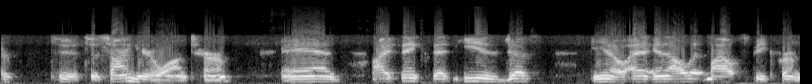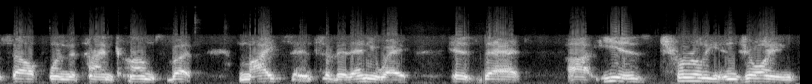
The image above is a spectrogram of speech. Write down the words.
to to sign here long term, and I think that he is just you know, and, and I'll let Myles speak for himself when the time comes. But my sense of it, anyway, is that uh, he is truly enjoying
